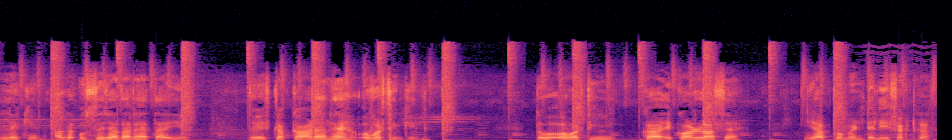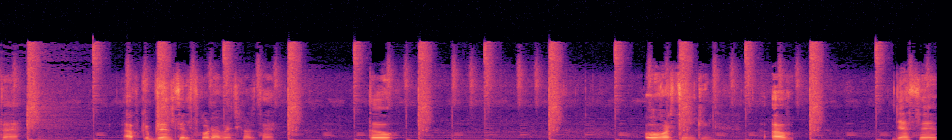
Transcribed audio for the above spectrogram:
लेकिन अगर उससे ज़्यादा रहता है ये तो इसका कारण है ओवर थिंकिंग तो ओवर थिंकिंग का एक और लॉस है ये आपको मेंटली इफ़ेक्ट करता है। आपके ब्रेन सेल्स को डैमेज करता है। तो ओवर थिंकिंग अब, जैसे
